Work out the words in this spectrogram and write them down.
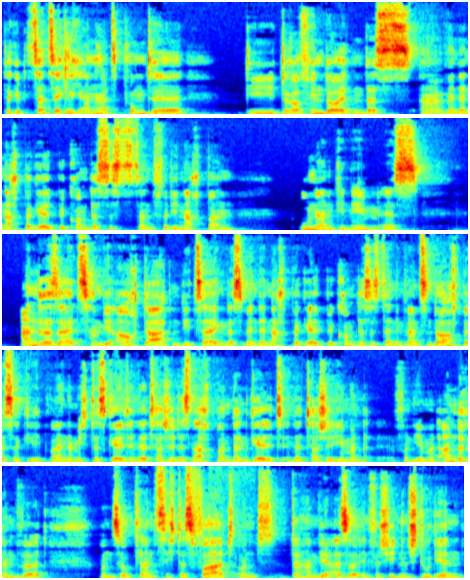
Da gibt es tatsächlich Anhaltspunkte, die darauf hindeuten, dass äh, wenn der Nachbar Geld bekommt, dass es dann für die Nachbarn unangenehm ist. Andererseits haben wir auch Daten, die zeigen, dass wenn der Nachbar Geld bekommt, dass es dann dem ganzen Dorf besser geht, weil nämlich das Geld in der Tasche des Nachbarn dann Geld in der Tasche jemand, von jemand anderem wird. Und so pflanzt sich das fort. Und da haben wir also in verschiedenen Studien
